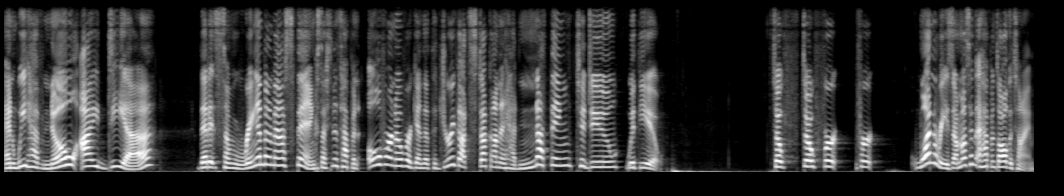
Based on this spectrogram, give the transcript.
and we have no idea that it's some random ass thing, because I've seen this happen over and over again, that the jury got stuck on and had nothing to do with you. So so for for one reason, I'm not saying that happens all the time,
